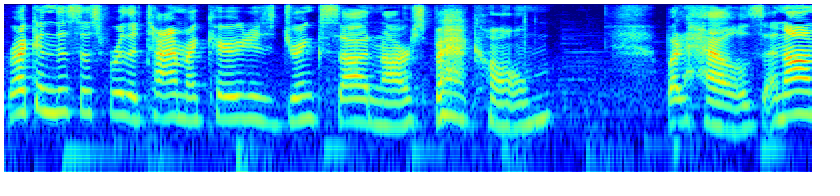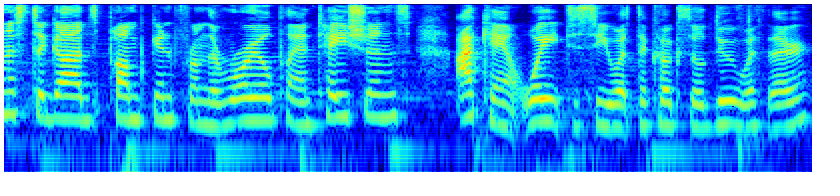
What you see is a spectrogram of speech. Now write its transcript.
Reckon this is for the time I carried his drink-sodden arse back home. But hell's an honest to God's pumpkin from the royal plantations. I can't wait to see what the cooks will do with her.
